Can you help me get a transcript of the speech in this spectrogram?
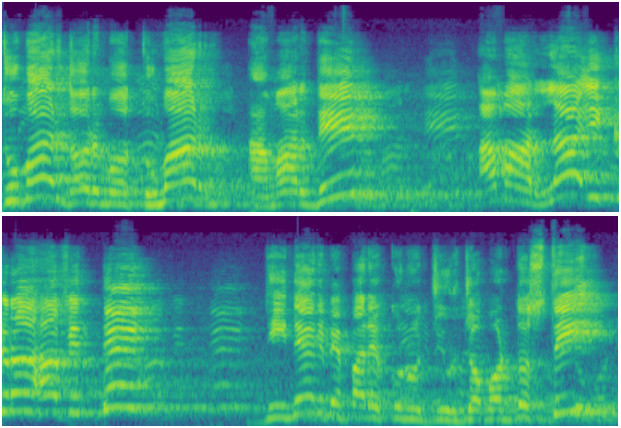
তোমার ধর্ম তোমার, আমার দিন, আমার লা ফিদ্দিন দিনের ব্যাপারে কোনো জোর জবরদস্তি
